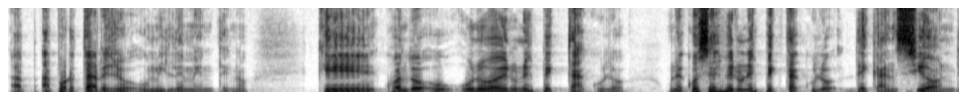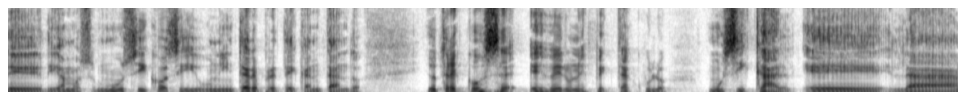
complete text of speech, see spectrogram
aportar yo humildemente, ¿no? Que cuando uno va a ver un espectáculo, una cosa es ver un espectáculo de canción, de, digamos, músicos y un intérprete cantando. Y otra cosa es ver un espectáculo musical. Eh, la,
